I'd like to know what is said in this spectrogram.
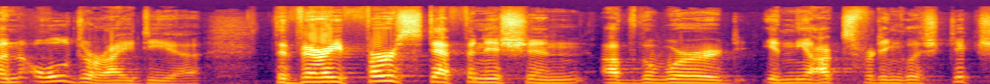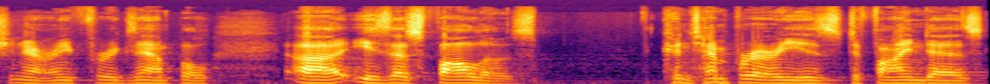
an older idea. The very first definition of the word in the Oxford English Dictionary, for example, uh, is as follows. Contemporary is defined as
